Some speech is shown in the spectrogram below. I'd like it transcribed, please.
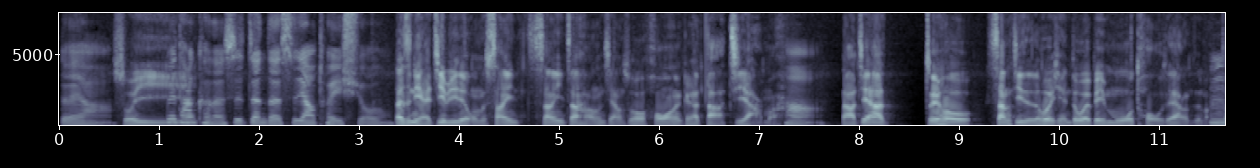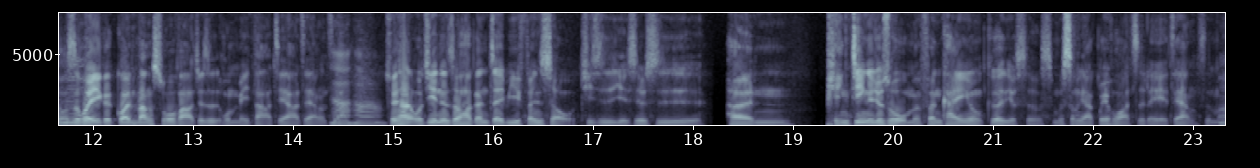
对啊。所以。所以他可能是真的是要退休。但是你还记不记得我们上一上一章好像讲说猴王会跟他打架嘛？哈。打架。最后上记者会前都会被摸头这样子嘛，嗯、总是会有一个官方说法，就是我们没打架这样子啊。嗯、所以他我记得那时候他跟 JB 分手，其实也就是很平静的，就是说我们分开，因为我各有什么什么生涯规划之类的这样子嘛。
